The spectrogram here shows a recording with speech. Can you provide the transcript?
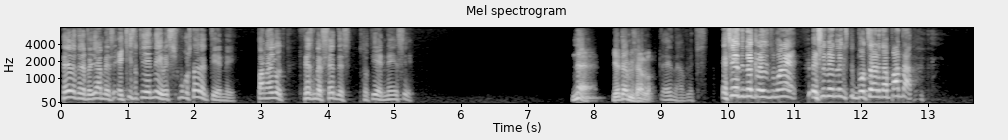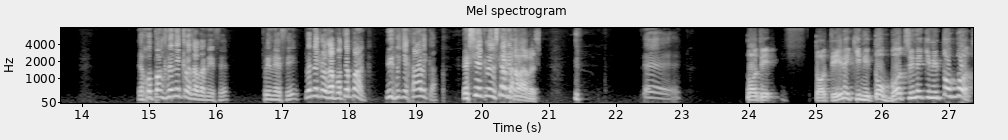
Θέλετε ρε παιδιά, με- εκεί στο TNA, εσείς που κοστάρετε TNA. Παναγιώτη, θες Mercedes στο TNA εσύ; Ναι, γιατί να μην θέλω. Ε, να βλέπεις. Εσύ δεν την έκραζες, μωρέ! Εσύ δεν έλεγε την ποτσάρι τα πάντα! Εγώ πανκ δεν έκραζα όταν ήρθε. Πριν έρθει. Δεν έκραζα ποτέ πανκ. Ήρθε και χάρηκα. Εσύ έκραζες Τι κατάλαβε. Ε, Το ότι, το ότι είναι κινητό bots είναι κινητό bots.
